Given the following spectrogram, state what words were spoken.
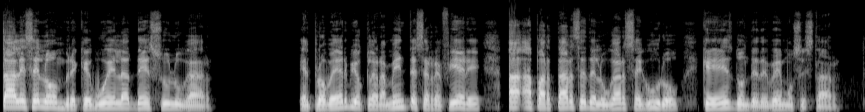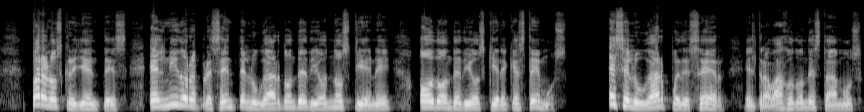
tal es el hombre que vuela de su lugar. El proverbio claramente se refiere a apartarse del lugar seguro que es donde debemos estar. Para los creyentes, el nido representa el lugar donde Dios nos tiene o donde Dios quiere que estemos. Ese lugar puede ser el trabajo donde estamos,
